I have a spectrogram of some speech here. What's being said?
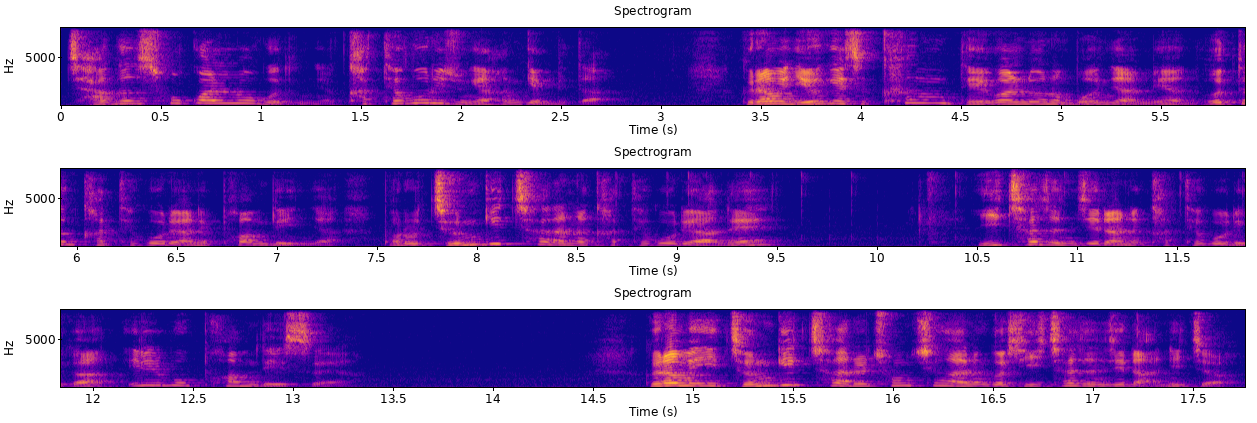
작은 소괄호거든요. 카테고리 중에 한 개입니다. 그러면 여기에서 큰 대괄호는 뭐냐면 어떤 카테고리 안에 포함되어 있냐 바로 전기차라는 카테고리 안에 2차 전지라는 카테고리가 일부 포함되어 있어요. 그러면 이 전기차를 총칭하는 것이 2차 전지는 아니죠.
